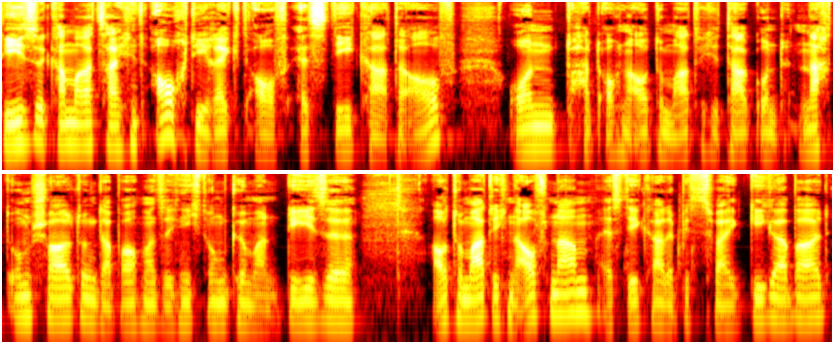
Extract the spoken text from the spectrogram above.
Diese Kamera zeichnet auch direkt auf SD-Karte auf und hat auch eine automatische Tag- und Nachtumschaltung. Da braucht man sich nicht drum kümmern. Diese automatischen Aufnahmen, SD-Karte bis 2 Gigabyte.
